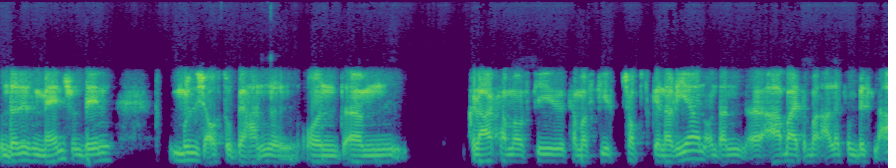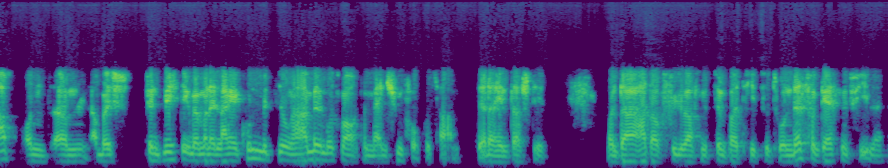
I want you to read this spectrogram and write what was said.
Und das ist ein Mensch und den muss ich auch so behandeln. Und ähm, klar kann man viel, kann man viel Jobs generieren und dann äh, arbeitet man alles so ein bisschen ab. Und ähm, aber ich finde wichtig, wenn man eine lange Kundenbeziehung haben will, muss man auch den Menschenfokus haben, der dahinter steht. Und da hat auch viel was mit Sympathie zu tun. Das vergessen viele.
